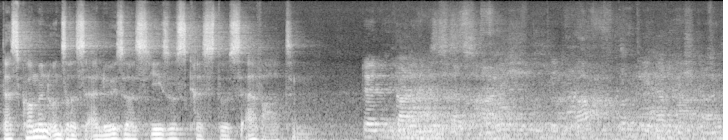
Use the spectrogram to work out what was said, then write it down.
das Kommen unseres Erlösers Jesus Christus erwarten. Denn dein ist das Reich, die Kraft und die Herrlichkeit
